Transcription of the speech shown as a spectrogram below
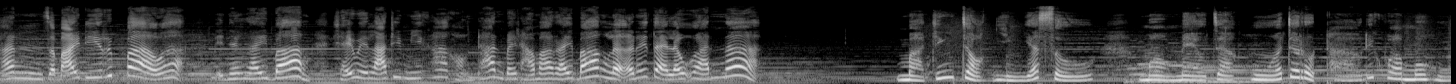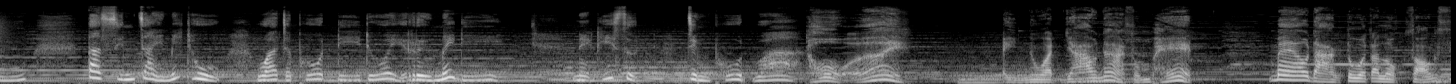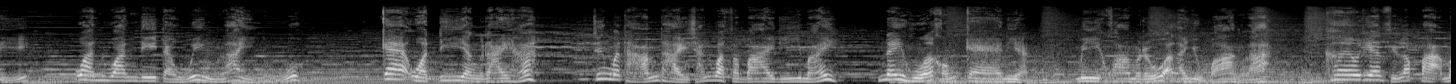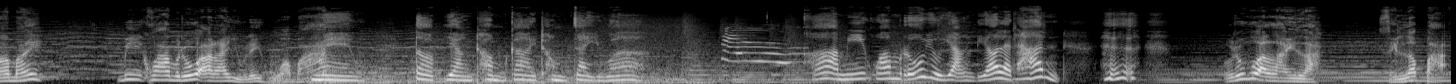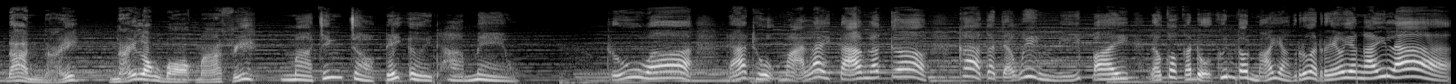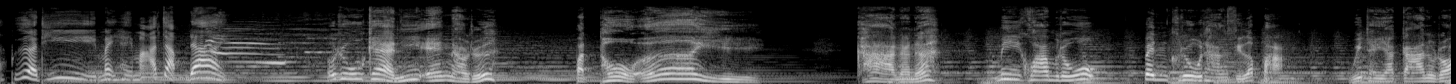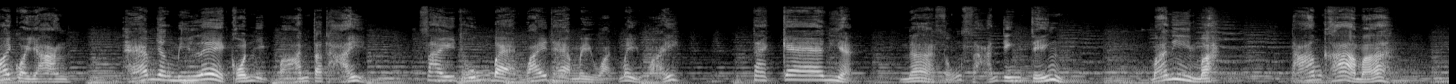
ท่านสบายดีหรือเปล่าอะเป็นยังไงบ้าง ใช้เวลาที่มีค่าของท่านไปทำอะไรบ้างเหรอในแต่ละวันน่ะหมาจิ้งจอกหญิงยโส มองแมวจากหัวจรดเท้าด้วยความโมโห ตัดสินใจไม่ถูกว่าจะพูดดีด้วยหรือไม่ดี ในที่สุดจึงพูดว่าโธ่เอ้ย ไอ้หนวดยาวหน้าสมเพชแมวด่างตัวตลกสองสี วันวันดีแต่วิ่งไล่หนู แกอวดดีอย่างไรฮะ จึงมาถามไถ่ฉันว่าสบายดีไหม ในหัวของแกเนี่ย มีความรู้อะไรอยู่บ้างละ่ะ เคยเรียนศิลปะมาไหม มีความรู้อะไรอยู่ในหัวบ้าง แมว ตอบอย่างถ่อมกายถ่อมใจว่า ข้ามีความรู้อยู่อย่างเดียวแหละท่าน รู้อะไรล่ะ ศิลปะด้านไหน ไหนลองบอกมาสิหมาจิ้งจอกได้เอ่ยถามแมว รู้ว่า ถ้าถูกหมาไล่ตามแล้วก็ข้าก็จะวิ่งหนีไป แล้วก็กระโดดขึ้นต้นไม้อย่างรวดเร็วยังไงล่ะ เพื่อที่ไม่ให้หมาจับได้ รู้แค่นี้เองนะหรือ ปัดโทเอ้ย ข้านะนะ มีความรู้เป็นครูทางศิลปะ วิทยาการร้อยกว่าอย่าง แถมยังมีเล่กลอีกบานตะไทย ใส่ถุงแบกไว้แทบไม่หวัดไม่ไหว แต่แกเนี่ย น่าสงสารจริงๆ มานี่มา ตามข้ามา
